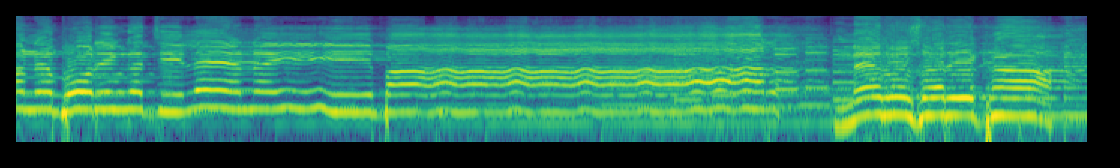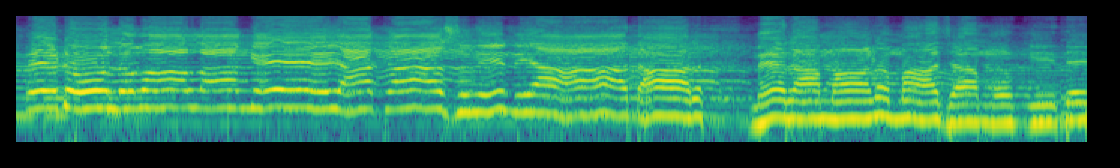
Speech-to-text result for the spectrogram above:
અને બોરિંગ જીલે નહીં બાર મેરું સરીખા એ ડોલવા લાગે આકાશ વિન્યાધાર મેરા મણ માજા મૂકી દે.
